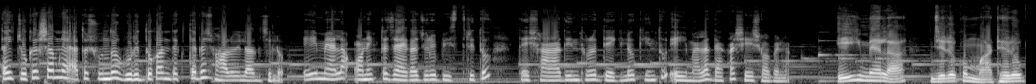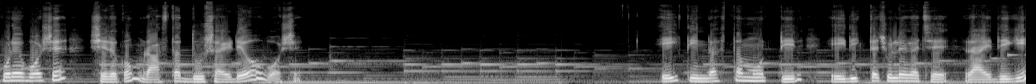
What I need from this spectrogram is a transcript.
তাই চোখের সামনে এত সুন্দর ঘুড়ির দোকান দেখতে বেশ ভালোই লাগছিল। এই মেলা অনেকটা জায়গা জুড়ে বিস্তৃত তাই সারাদিন ধরে দেখলেও কিন্তু এই মেলা দেখা শেষ হবে না। এই মেলা যেরকম মাঠের ওপরে বসে সেরকম রাস্তার দু সাইডেও বসে। এই তিন রাস্তা মোড়টির এই দিকটা চলে গেছে রায়দিঘি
